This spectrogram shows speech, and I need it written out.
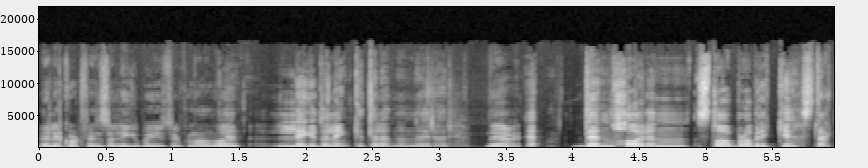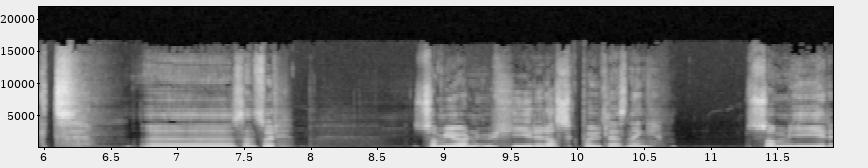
veldig kortfilm som ligger på YouTube-kanalen vår. Legg ut en lenke til den under her. Det gjør vi. Ja. Den har en stabla brikke, stacked sensor, som gjør den uhyre rask på utlesning. Som gir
